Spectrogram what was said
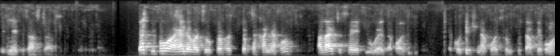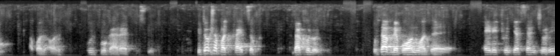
is near disastrous. Just before I hand over to Professor Dr. Kganyago, I'd like to say a few words about a quotation I got from Gustave Le Bon, about our, whose book I read this week. He talks about types of psychology. Gustave Le Bon was a early 20th century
